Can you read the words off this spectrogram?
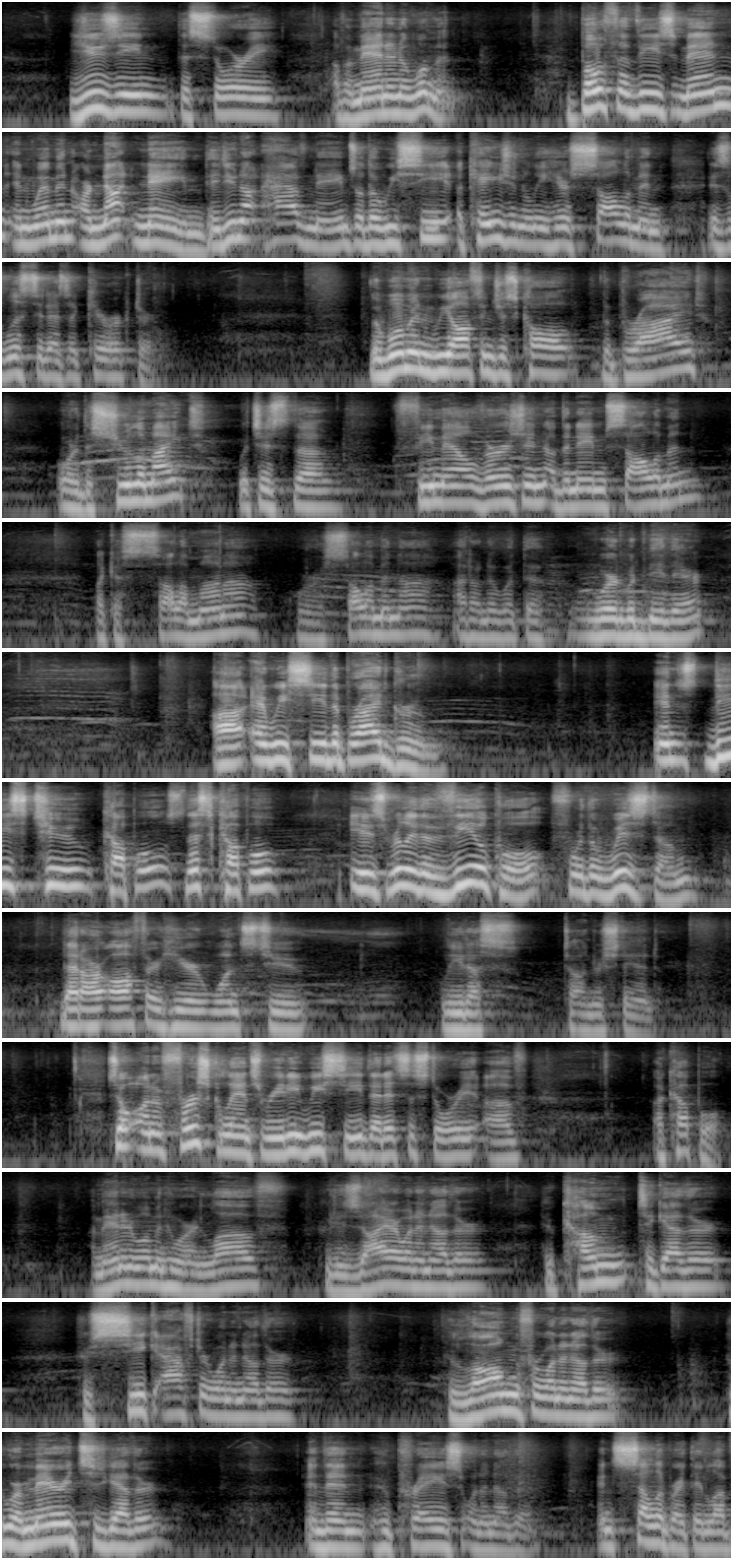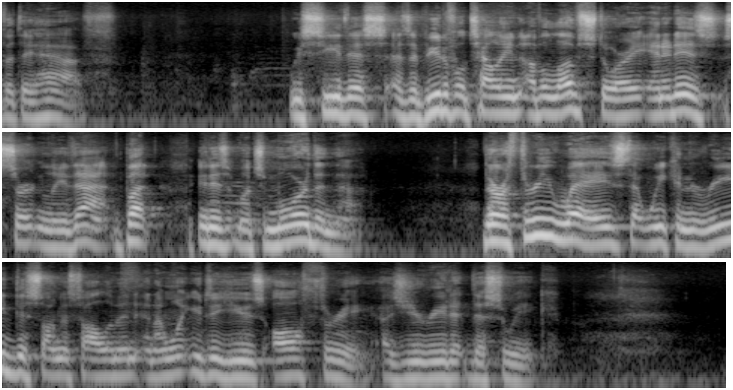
using the story of a man and a woman. Both of these men and women are not named. They do not have names, although we see occasionally here Solomon is listed as a character. The woman we often just call the bride or the Shulamite, which is the female version of the name Solomon, like a Solomana or Solomona. I don't know what the word would be there. Uh, and we see the bridegroom. And these two couples, this couple, is really the vehicle for the wisdom that our author here wants to lead us to understand. So, on a first glance reading, we see that it's a story of a couple, a man and a woman who are in love, who desire one another, who come together, who seek after one another, who long for one another, who are married together, and then who praise one another and celebrate the love that they have. We see this as a beautiful telling of a love story, and it is certainly that, but it is much more than that. There are three ways that we can read the Song of Solomon, and I want you to use all three as you read it this week.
